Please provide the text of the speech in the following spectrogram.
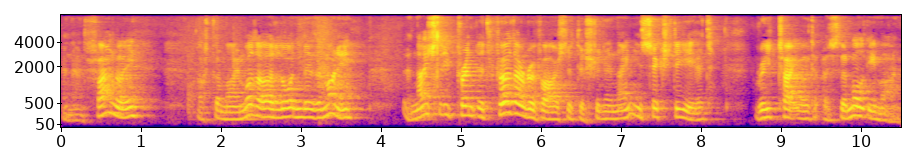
And then finally, after my mother loaned me the money, a nicely printed further revised edition in 1968, retitled as The Multi-Man.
